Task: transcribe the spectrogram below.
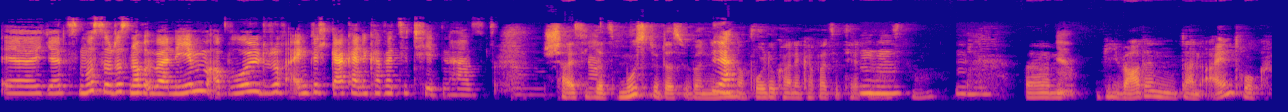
äh, jetzt musst du das noch übernehmen, obwohl du doch eigentlich gar keine Kapazitäten hast. Ähm, Scheiße, ja. jetzt musst du das übernehmen, ja. obwohl du keine Kapazitäten mhm. hast. Ne? Mhm. Ähm, ja. Wie war denn dein Eindruck,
